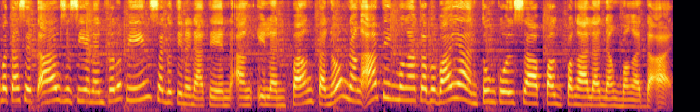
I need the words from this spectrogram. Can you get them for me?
Batas et al. sa CNN Philippines. Sagutin na natin ang ilan pang tanong ng ating mga kababayan tungkol sa pagpangalan ng mga daan.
